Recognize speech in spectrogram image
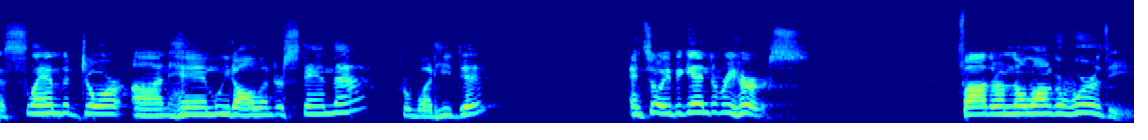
to slam the door on him. We'd all understand that for what he did. And so he began to rehearse Father, I'm no longer worthy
